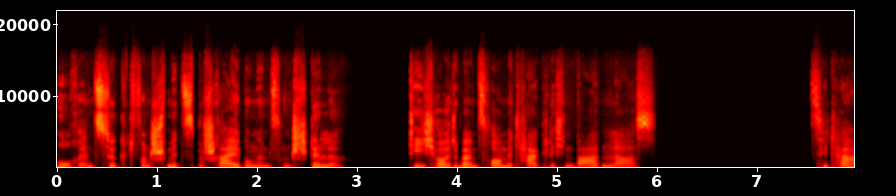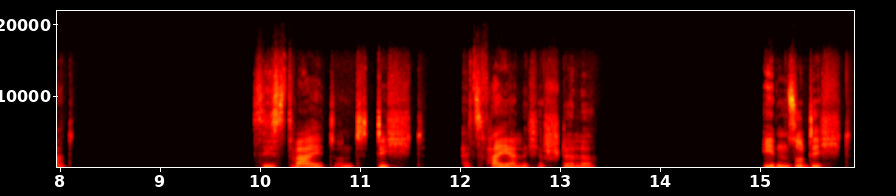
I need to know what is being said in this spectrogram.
Hochentzückt von Schmidts Beschreibungen von Stille, die ich heute beim vormittaglichen Baden las. Zitat Sie ist weit und dicht als feierliche Stille. Ebenso dicht,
